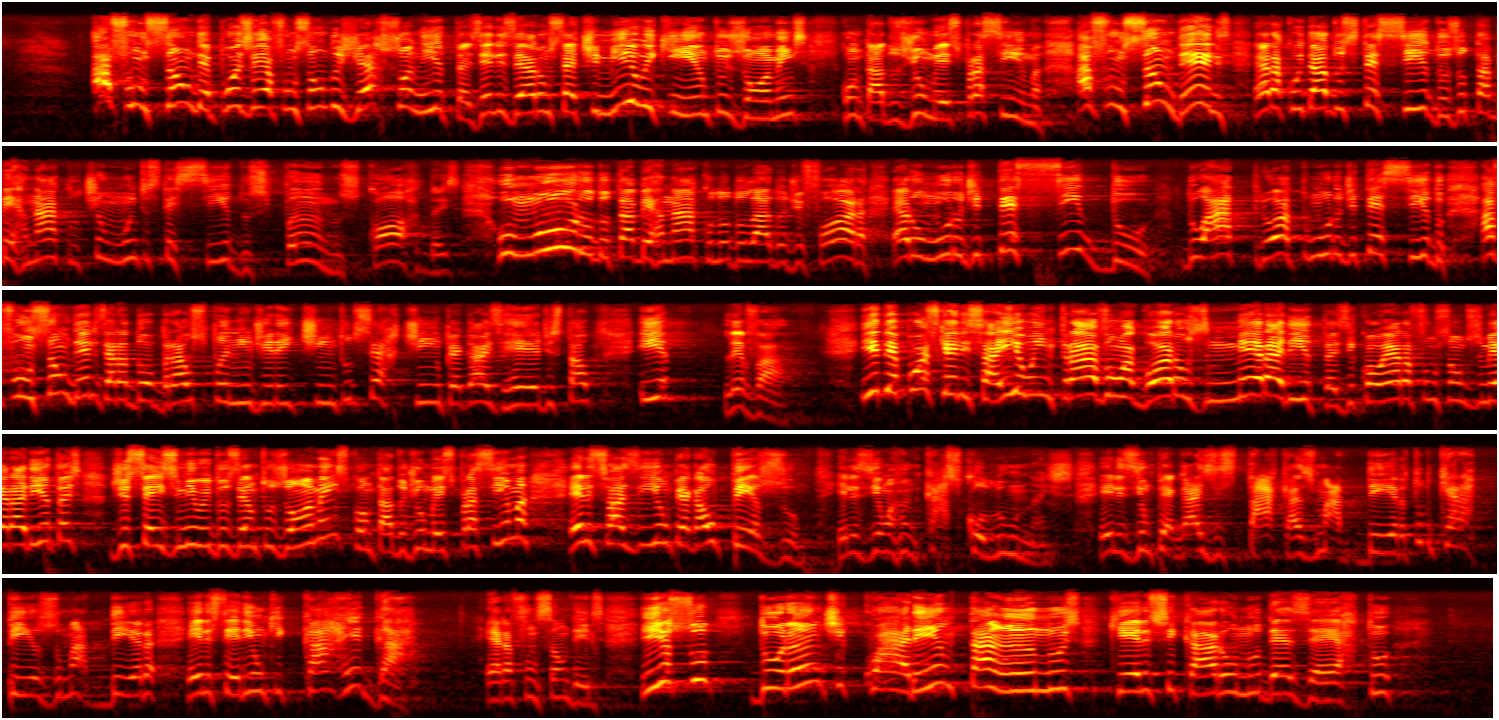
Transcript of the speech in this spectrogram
A função, depois veio a função dos gersonitas, eles eram 7.500 homens, contados de um mês para cima. A função deles era cuidar dos tecidos, o tabernáculo tinha muitos tecidos, panos, cordas. O muro do tabernáculo do lado de fora era um muro de tecido, do átrio, ó, muro de tecido. A função deles era dobrar os paninhos direitinho, tudo certinho, pegar as redes tal, e levar e depois que eles saíam, entravam agora os meraritas. E qual era a função dos meraritas? De 6.200 homens, contado de um mês para cima, eles faziam pegar o peso, eles iam arrancar as colunas, eles iam pegar as estacas, as madeiras, tudo que era peso, madeira, eles teriam que carregar. Era a função deles. Isso durante 40 anos que eles ficaram no deserto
